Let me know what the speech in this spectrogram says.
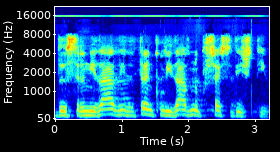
de serenidade e de tranquilidade no processo digestivo.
